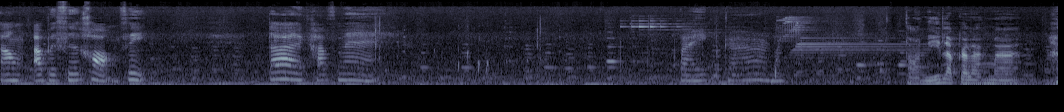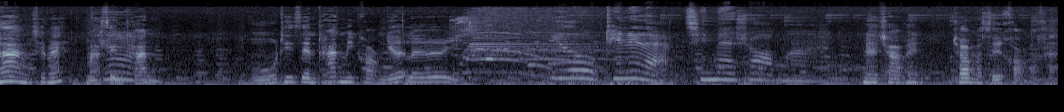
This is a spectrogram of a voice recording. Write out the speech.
ลองเอาไปซื้อของสิ ได้ครับแม่ ไปกันตอนนี้เรากำลังมาห้างใช่ไหม มาเซ็นทรัลโอ้ที่เซ็นทรัลมีของเยอะเลย นี่ลูกที่นี่แหละที่แม่ชอบมา แม่ชอบให้ชอบมาซื้อของเหรอคะ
